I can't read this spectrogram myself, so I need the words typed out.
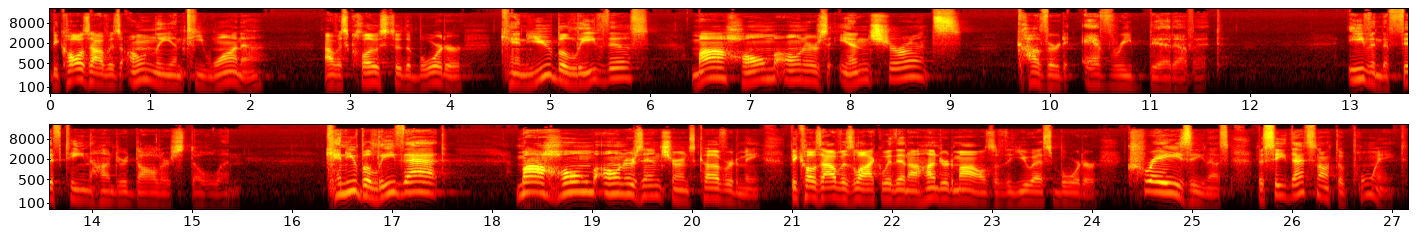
because I was only in Tijuana, I was close to the border. Can you believe this? My homeowner's insurance covered every bit of it, even the $1,500 stolen. Can you believe that? My homeowner's insurance covered me because I was like within 100 miles of the U.S. border. Craziness. But see, that's not the point.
